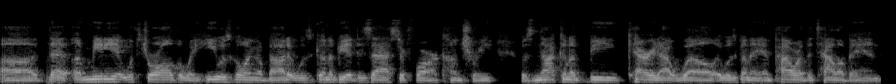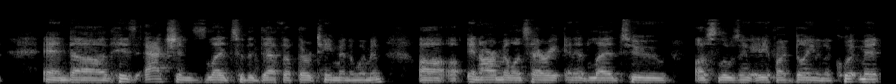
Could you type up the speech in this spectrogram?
uh, that immediate withdrawal, the way he was going about it, was going to be a disaster for our country. It was not going to be carried out well. It was going to empower the Taliban. And uh, his actions led to the death of 13 men and women uh, in our military, and it led to us losing 85 billion in equipment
